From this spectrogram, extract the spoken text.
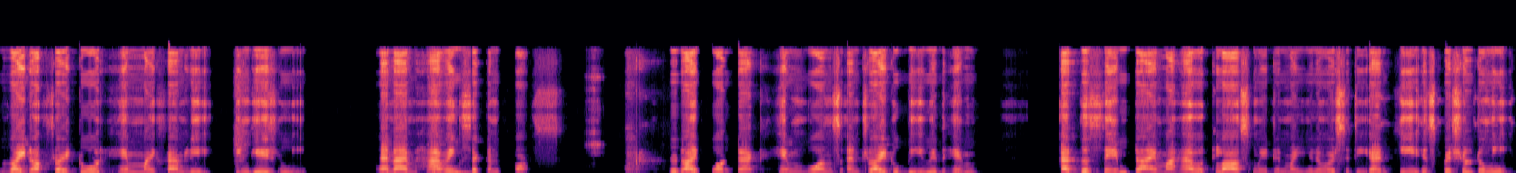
right after I told him my family engaged me. And I'm having Okay. second thoughts. Should I contact him once and try to be with him? At the same time, I have a classmate in my university and he is special to me.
